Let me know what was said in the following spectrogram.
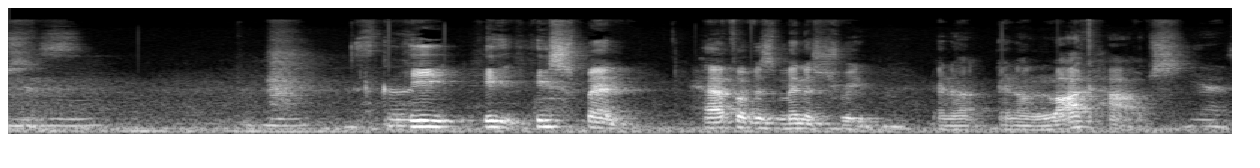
Mm-hmm. Mm-hmm. That's good. He he he spent half of his ministry mm-hmm. in a in a lock house Yes.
